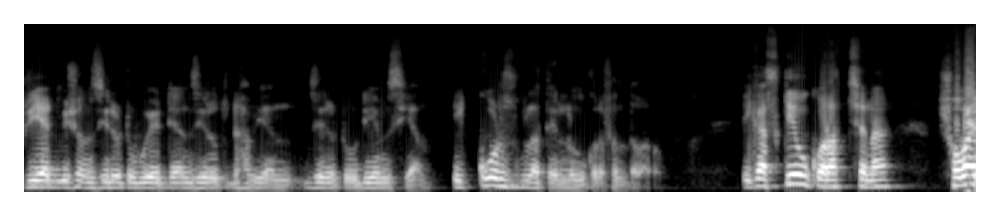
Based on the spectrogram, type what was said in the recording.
প্রি অ্যাডমিশন জিরো টু বুয়েটিয়ান জিরো টু ঢাবিয়ান জিরো টু ডিএমসিয়ান এই কোর্সগুলোতে এনরোল করে ফেলতে পারো। এই কাজ কেউ করাচ্ছে না, সবাই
